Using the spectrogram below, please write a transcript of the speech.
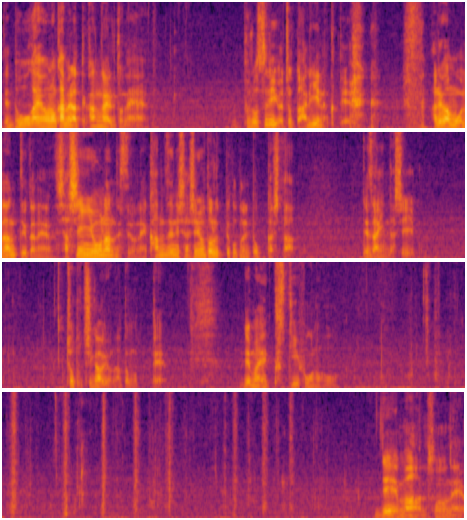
で動画用のカメラって考えるとねプロ3はちょっとありえなくて。あれはもう何ていうかね写真用なんですよね。完全に写真を撮るってことに特化したデザインだし。ちょっと違うよなと思って。でまあ XT4 の方。でまあそのね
